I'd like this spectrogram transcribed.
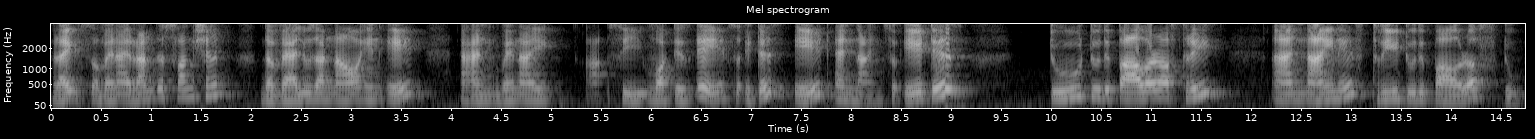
right? So when I run this function, the values are now in a and when I uh, see what is a, so it is 8 and 9. So 8 is 2 to the power of 3 and 9 is 3 to the power of 2.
